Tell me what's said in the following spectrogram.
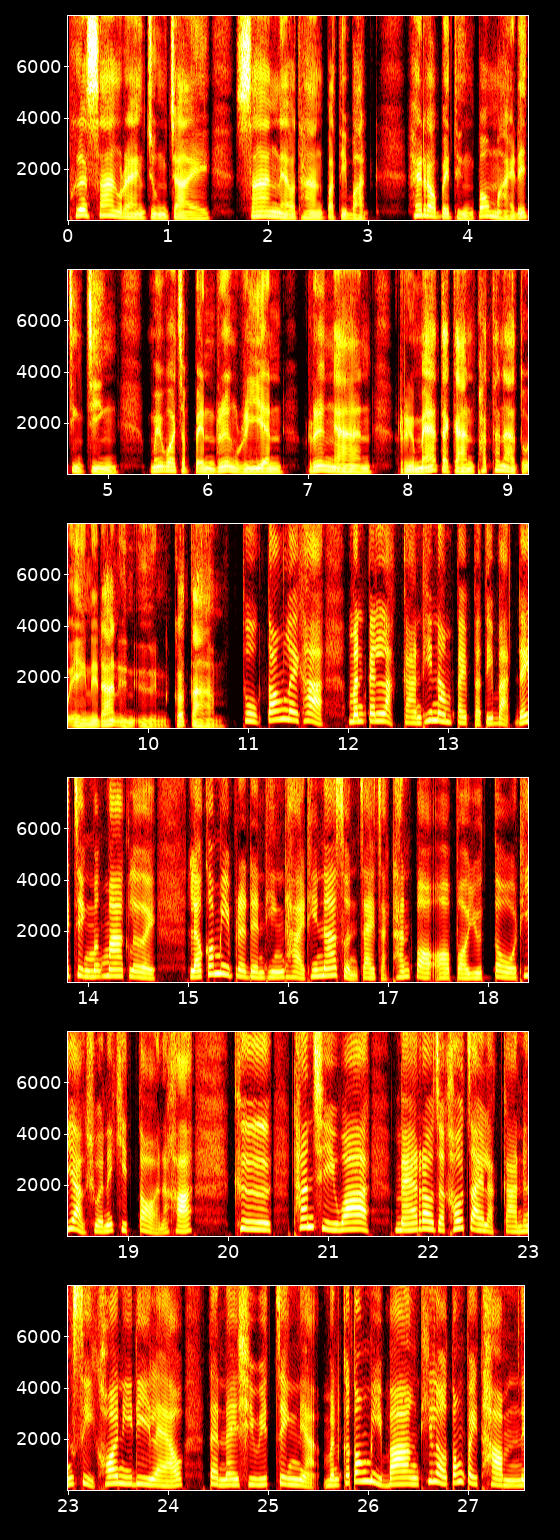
เพื่อสร้างแรงจูงใจ สร้างแนวทางปฏิบัติ ให้เราไปถึงเป้าหมายได้จริง ๆ ไม่ว่าจะเป็นเรื่องเรียน เรื่องงาน หรือแม้แต่การพัฒนาตัวเองในด้านอื่น ๆ ก็ตาม ถูกต้องเลยค่ะ มันเป็นหลักการที่นำไปปฏิบัติได้จริงมาก ๆ เลย แล้วก็มีประเด็นทิ้งท้ายที่น่าสนใจจากท่านปออปอยุตโต ที่อยากชวนให้คิดต่อนะคะ คือท่านชี้ว่าแม้เราจะเข้าใจหลักการทั้ง 4 ข้อนี้ดีแล้ว แต่ในชีวิตจริงเนี่ย มันก็ต้องมีบ้างที่เราต้องไปทำใน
